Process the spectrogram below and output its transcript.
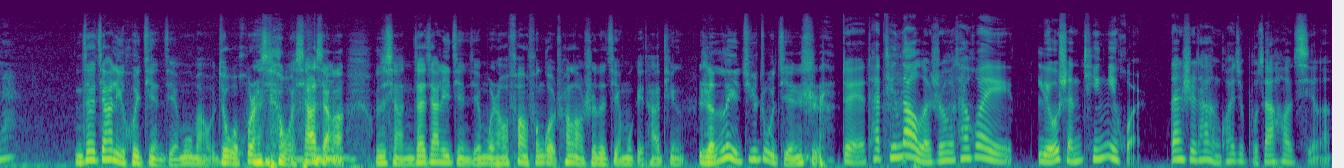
了？你在家里会剪节目吗？我就我忽然想，我瞎想啊，我就想你在家里剪节目，然后放冯果川老师的节目给他听，《人类居住简史》。对他听到了之后，他会留神听一会儿，但是他很快就不再好奇了。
